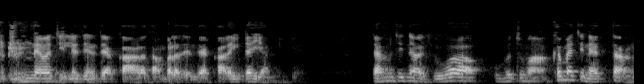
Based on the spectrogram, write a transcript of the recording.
නැවතිල්ල දෙන දෙයක් කාලා තම්බල දෙන දෙයක් කාලා ඉඳ යන්නේ කියලා. ධම්ම දින කිව්වා ඔබතුමා අකමැති නැත්තම්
